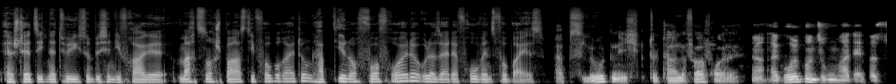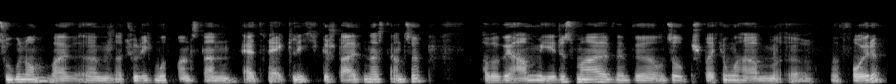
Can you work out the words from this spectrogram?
äh, stellt sich natürlich so ein bisschen die Frage, macht es noch Spaß, die Vorbereitung? Habt ihr noch Vorfreude oder seid ihr froh, wenn es vorbei ist? Absolut nicht. Totale Vorfreude. Ja, Alkoholkonsum hat etwas zugenommen, weil ähm, natürlich muss man es dann erträglich gestalten, das Ganze. Aber wir haben jedes Mal, wenn wir unsere Besprechungen haben, äh, Freude.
